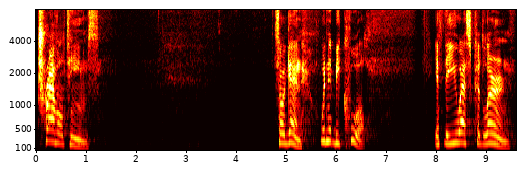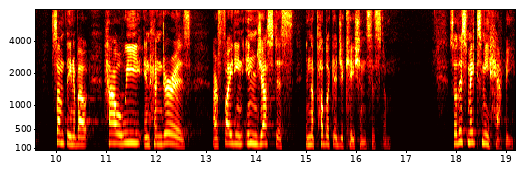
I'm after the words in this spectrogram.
travel teams. So, again, wouldn't it be cool if the U.S. could learn something about how we in Honduras are fighting injustice in the public education system? So, this makes me happy.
